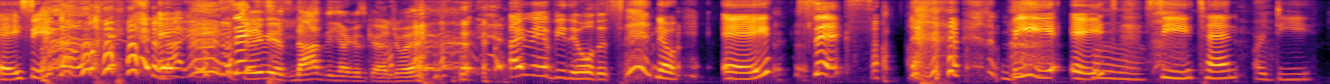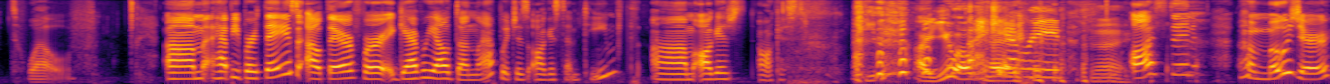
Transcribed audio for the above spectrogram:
A, C. No. A, six. Jamie is not the youngest graduate. I may be the oldest. No. A, six. B, eight. C, 10. Or D, 12. Um, happy birthdays out there for Gabbrielle Dunlap, which is August 17th. Um, August, August. Are you okay? I can't read. Right. Austin Mosier,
